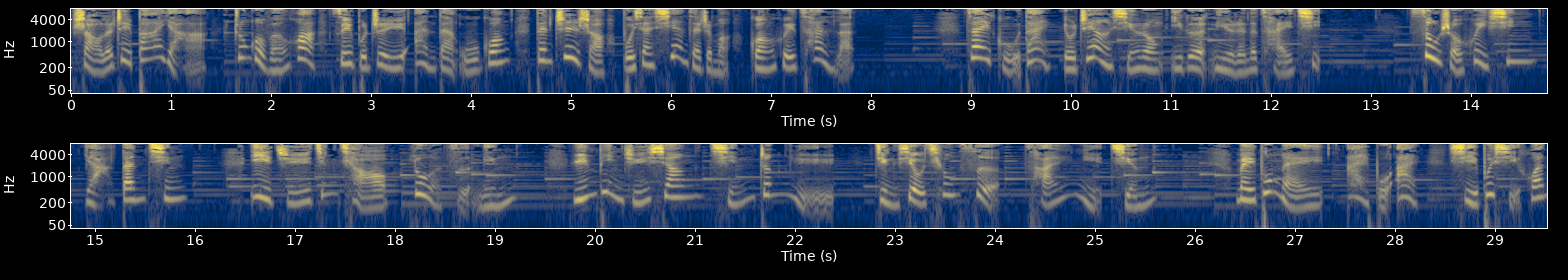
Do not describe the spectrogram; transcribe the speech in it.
少了这八雅，中国文化虽不至于暗淡无光，但至少不像现在这么光辉灿烂。在古代，有这样形容一个女人的才气：素手绘心，雅丹青；一举精巧，落子明。云鬓菊香琴筝雨，锦绣秋色才女情。美不美，爱不爱，喜不喜欢？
